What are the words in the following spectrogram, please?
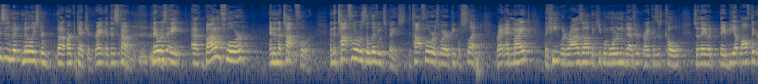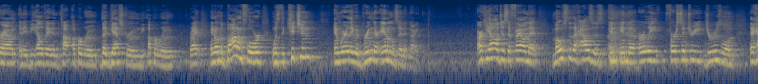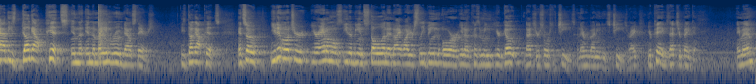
This is Middle Eastern uh, architecture, right, at this time. There was a, a bottom floor and then a top floor. And the top floor was the living space. The top floor is where people slept, right? At night, the heat would rise up and keep them warm in the desert, right? Because it's cold. So they would they'd be up off the ground and it'd be elevated in the top upper room, the guest room, the upper room, right? And on the bottom floor was the kitchen and where they would bring their animals in at night. Archaeologists have found that most of the houses in, in the early first century Jerusalem, they had these dugout pits in the in the main room downstairs. These dugout pits. And so you didn't want your, your animals either being stolen at night while you're sleeping or, you know, because I mean, your goat, that's your source of cheese, and everybody needs cheese, right? Your pigs, that's your bacon. Amen?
